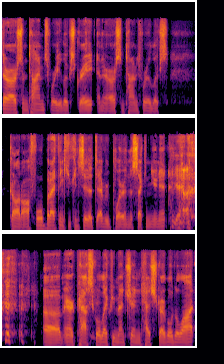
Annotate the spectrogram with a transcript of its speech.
there are some times where he looks great, and there are some times where he looks god awful. But I think you can say that to every player in the second unit. Yeah. Um, Eric Paschall, like we mentioned, has struggled a lot.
